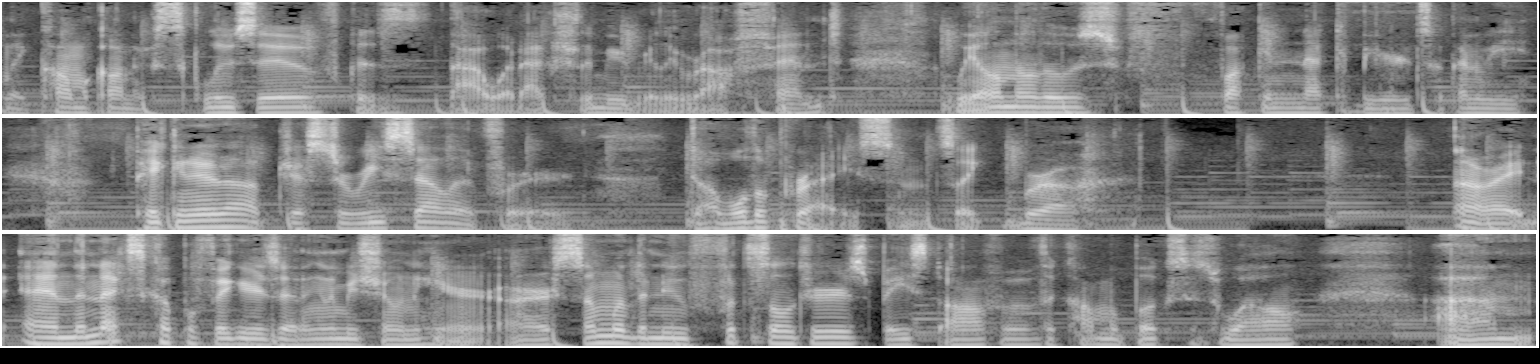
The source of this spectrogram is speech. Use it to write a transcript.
like Comic Con exclusive because that would actually be really rough. And we all know those fucking neckbeards are gonna be picking it up just to resell it for double the price. And it's like, bruh. Alright, and the next couple figures that I'm going to be showing here are some of the new foot soldiers based off of the comic books as well. Um,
